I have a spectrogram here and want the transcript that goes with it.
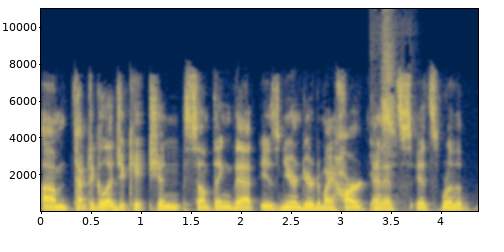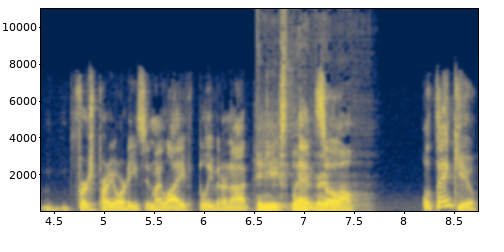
um, technical education is something that is near and dear to my heart, yes. and it's it's one of the first priorities in my life, believe it or not. And you explain and it very so, well. Well, thank you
